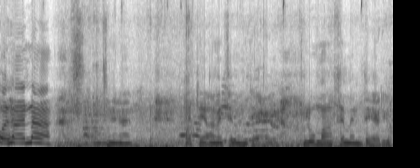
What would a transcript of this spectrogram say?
Wala na. Ayan. Ito yung aming sementeryo. Lumang sementeryo.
